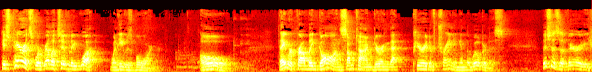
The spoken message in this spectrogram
His parents were relatively what when he was born? Old. They were probably gone sometime during that period of training in the wilderness. This is a very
